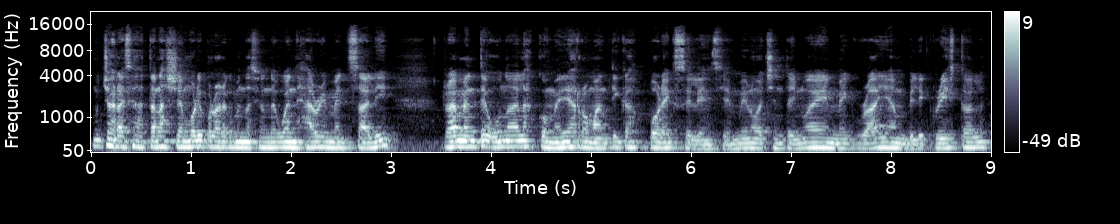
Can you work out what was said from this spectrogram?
Muchas gracias a Tana Shembury por la recomendación de When Harry Met Sally. Realmente una de las comedias románticas por excelencia. En 1989, Meg Ryan, Billy Crystal,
